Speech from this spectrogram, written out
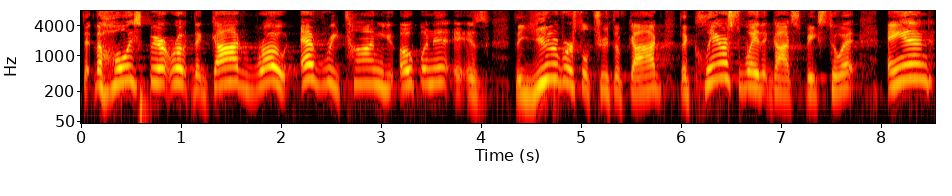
That the Holy Spirit wrote, that God wrote. Every time you open it, it is the universal truth of God, the clearest way that God speaks to it, and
